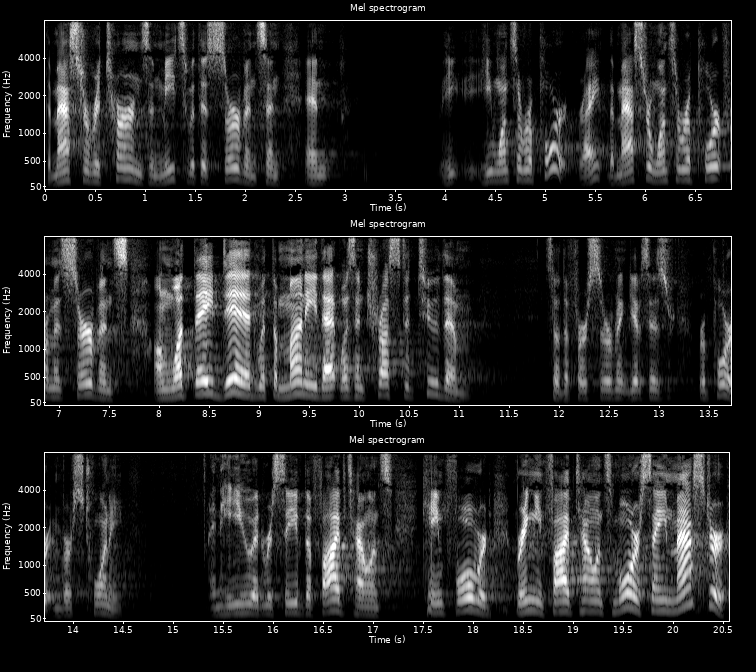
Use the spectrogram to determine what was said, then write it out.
The master returns and meets with his servants and, and he, he wants a report, right? The master wants a report from his servants on what they did with the money that was entrusted to them. So the first servant gives his report in verse 20. And he who had received the five talents came forward, bringing five talents more, saying, Master,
